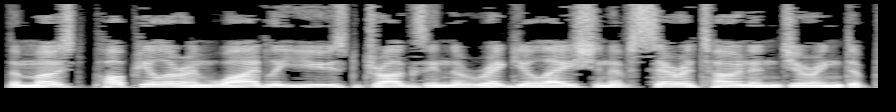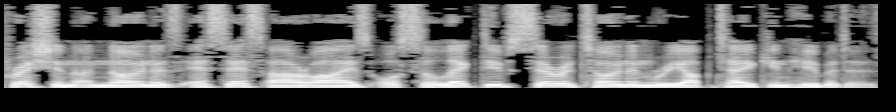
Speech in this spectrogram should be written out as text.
The most popular and widely used drugs in the regulation of serotonin during depression are known as SSRIs or selective serotonin reuptake inhibitors.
